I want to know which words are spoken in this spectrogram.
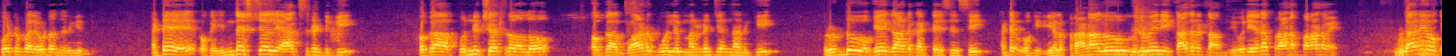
కోటి రూపాయలు ఇవ్వడం జరిగింది. అంటే ఒక ఇండస్ట్రియల్ యాక్సిడెంట్కి ఒక పుణ్యక్షేత్రంలో ఒక గోడ కూలి మరణించిన దానికి రెండు ఒకే గాట కట్టేసేసి అంటే ఒక వీళ్ళ ప్రాణాలు విలువైనవి కాదనట్లా ఎవరైనా ప్రాణం ప్రాణమే. కానీ ఒక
